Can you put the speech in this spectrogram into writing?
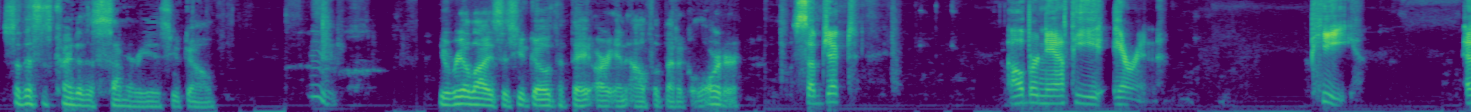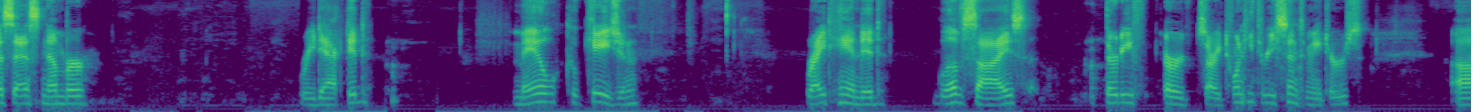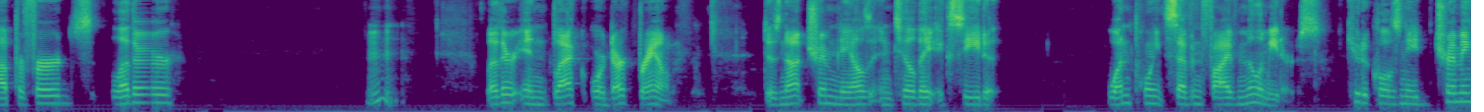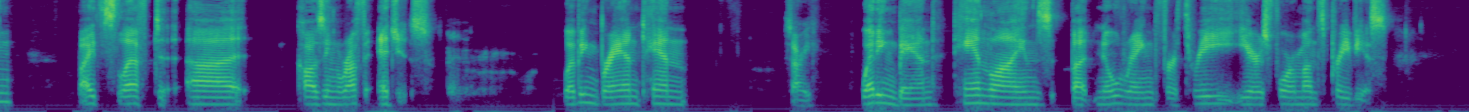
So this is kind of the summary as you go. Hmm. You realize as you go that they are in alphabetical order. Subject: Albernathi Aaron. P. SS number redacted. Male Caucasian. Right-handed. Glove size 30 or sorry 23 centimeters. Uh, preferred leather. Hmm. Leather in black or dark brown does not trim nails until they exceed 1.75 millimeters. Cuticles need trimming. Bites left uh, causing rough edges. Webbing brand tan. Sorry. Wedding band tan lines, but no ring for three years, four months previous.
